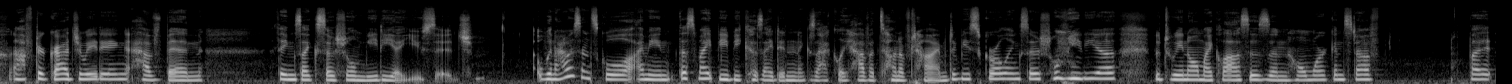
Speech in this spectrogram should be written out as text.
after graduating have been things like social media usage. When I was in school, I mean, this might be because I didn't exactly have a ton of time to be scrolling social media between all my classes and homework and stuff. But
